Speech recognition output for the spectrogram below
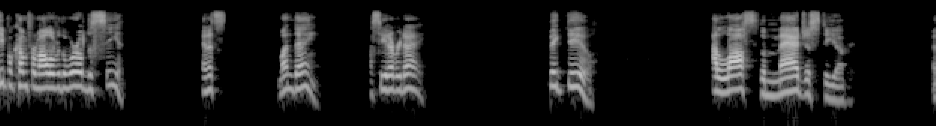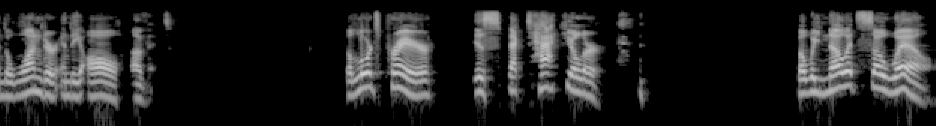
People come from all over the world to see it, and it's mundane. I see it every day. Big deal. I lost the majesty of it and the wonder and the awe of it. The Lord's Prayer is spectacular, but we know it so well.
